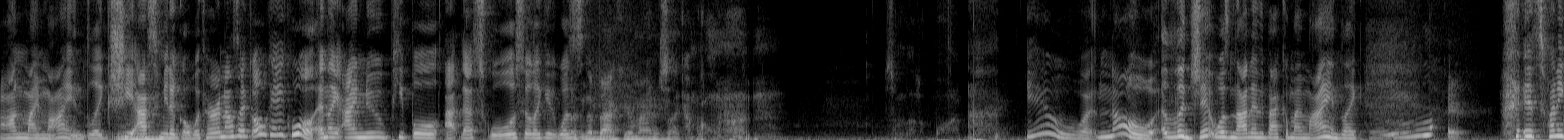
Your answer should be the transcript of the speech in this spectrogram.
on my mind. Like she mm-hmm. asked me to go with her and I was like, "Okay, cool." And like I knew people at that school, so like it But was in the back of your mind, it's like, I'm going on some little boy ew. No, legit was not in the back of my mind. Like Liar. It's funny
